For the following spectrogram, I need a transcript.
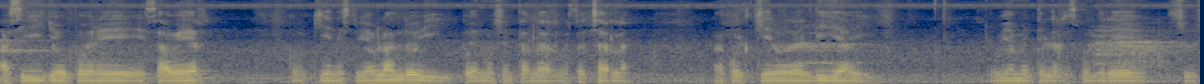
Así yo podré saber con quién estoy hablando y podemos entablar nuestra charla a cualquier hora del día y obviamente les responderé sus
